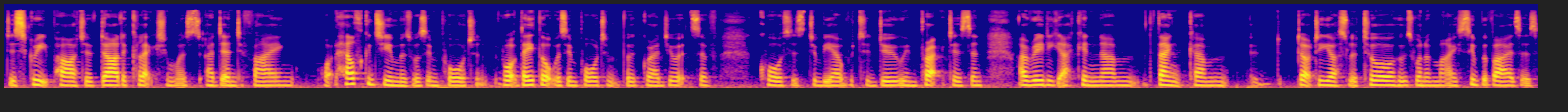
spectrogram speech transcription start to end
discrete part of data collection was identifying what health consumers was important, what they thought was important for graduates of courses to be able to do in practice. And I really, I can um, thank um, Dr. Jos Latour, who's one of my supervisors,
